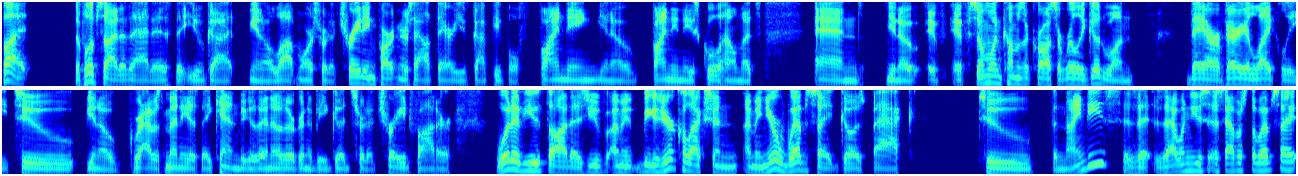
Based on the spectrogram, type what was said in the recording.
But the flip side of that is that you've got, you know, a lot more sort of trading partners out there. You've got people finding, you know, finding these cool helmets. And, you know, if if someone comes across a really good one, they are very likely to, you know, grab as many as they can because they know they're going to be good sort of trade fodder. What have you thought as you've I mean, because your collection, I mean, your website goes back to the 90s is it is that when you established the website?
